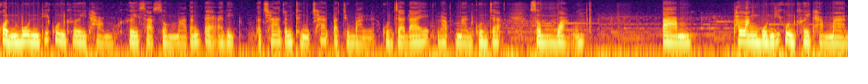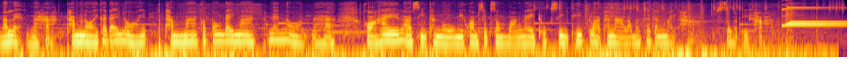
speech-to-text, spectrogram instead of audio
ผลบุญที่คุณเคยทำเคยสะสมมาตั้งแต่อดีตชาติจนถึงชาติปัจจุบันน่ะคุณจะได้รับมันคุณจะสมหวังตาม พลังบุญที่คุณเคยทำมานั่นแหละนะคะทำน้อยก็ได้น้อยทำมากก็ต้องได้มากแน่นอนนะคะ ขอให้ราศีธนูมีความสุขสมหวังในทุกสิ่งที่ปรารถนาเรามาเจอกันใหม่ค่ะ สวัสดีค่ะ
